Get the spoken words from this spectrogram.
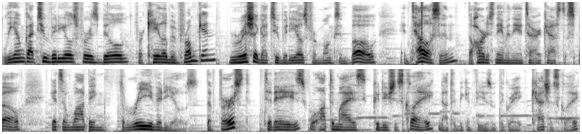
Liam got two videos for his build for Caleb and Frumpkin. Marisha got two videos for Monks and Beau. And Taliesin, the hardest name in the entire cast to spell, gets a whopping three videos. The first, today's, will optimize Caduceus Clay, not to be confused with the great Cassius Clay.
